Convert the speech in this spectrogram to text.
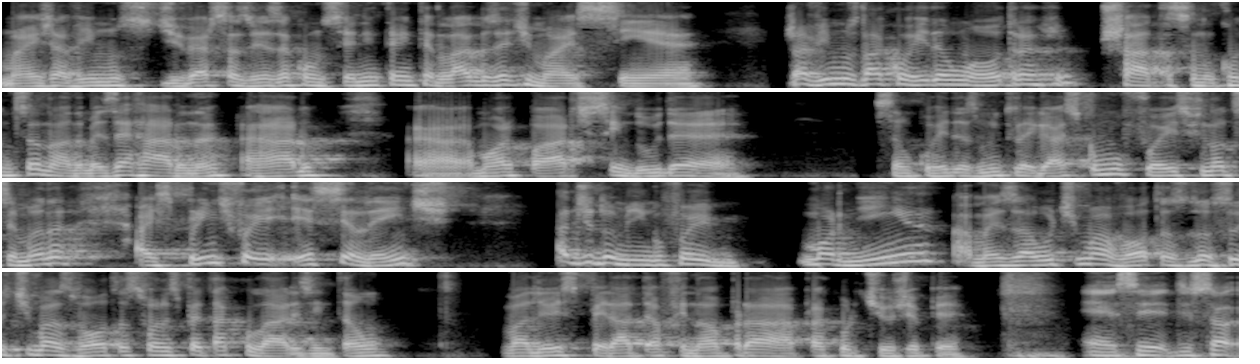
mas já vimos diversas vezes acontecendo. Então, Interlagos é demais, sim, é já vimos lá a corrida uma outra chata, se não aconteceu nada, mas é raro, né? É raro. A maior parte, sem dúvida, é... são corridas muito legais, como foi esse final de semana. A sprint foi excelente. A de domingo foi morninha, ah, mas a última volta, as duas últimas voltas foram espetaculares. Então, valeu esperar até o final para curtir o GP. É, você, só,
